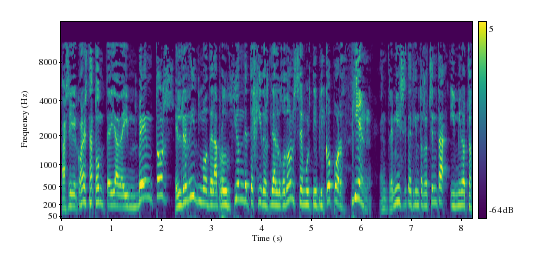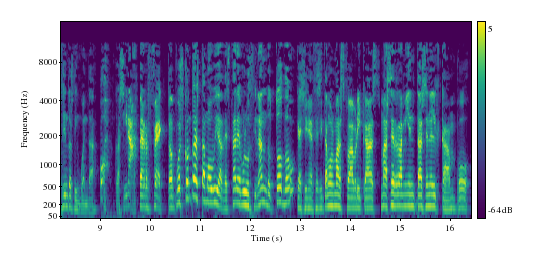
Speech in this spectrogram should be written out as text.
Así que con esta tontería de inventos, el ritmo de la producción de tejidos de algodón se multiplicó por 100 entre 1780 y 1850. ¡Oh! Casi nada. Perfecto. Pues con toda esta movida de estar evolucionando todo, que si necesitamos más fábricas, más herramientas en el campo,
